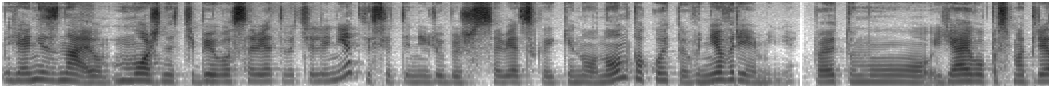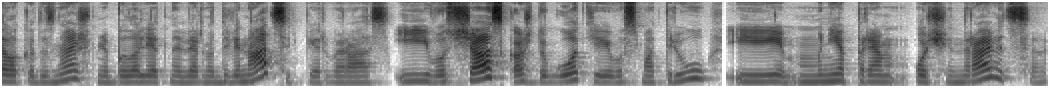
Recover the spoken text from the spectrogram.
Я не знаю, можно тебе его советовать или нет, если ты не любишь советское кино, но он какой-то вне времени. Поэтому я его посмотрела, когда, знаешь, мне было лет, наверное, 12 первый раз. И вот сейчас каждый год я его смотрю, и мне прям очень нравится.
